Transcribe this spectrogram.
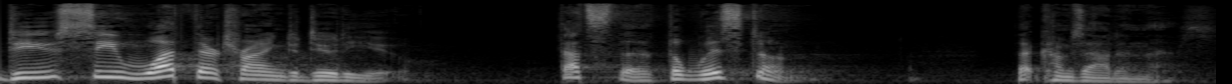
Do you see what they're trying to do to you? That's the, the wisdom that comes out in this.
